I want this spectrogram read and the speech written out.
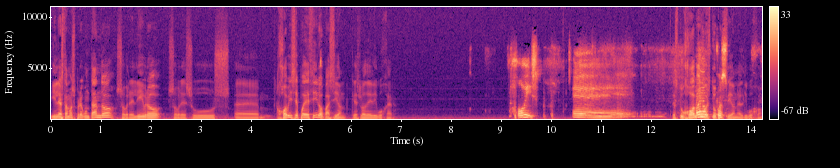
Y le estamos preguntando sobre el libro, sobre sus eh, hobbies, se puede decir, o pasión, que es lo de dibujar. Hobbies. Eh, ¿Es tu hobby Bueno, o es tu pues- pasión el dibujo?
